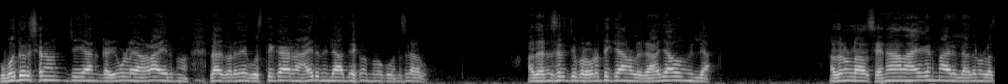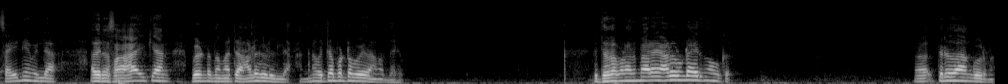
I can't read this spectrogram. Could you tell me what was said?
ഉപദർശനം ചെയ്യാൻ കഴിവുള്ള ആളായിരുന്നു. അല്ലാതെ വെറുതെ ഗുസ്തിക്കാരനായിരുന്നില്ല അദ്ദേഹം നമുക്ക് മനസ്സിലാകും. അതനുസരിച്ച് പ്രവർത്തിക്കാനുള്ള രാജാവുമില്ല. അതിനുള്ള സേനാനായകന്മാരില്ല അതിനുള്ള സൈന്യമില്ല. അതിനെ സഹായിക്കാൻ വേണ്ടുന്ന മറ്റാളുകളില്ല. അങ്ങനെ ഒറ്റപ്പെട്ടു പോയതാണ് അദ്ദേഹം. യുദ്ധതമണന്മാരായ ആളുകളുണ്ടായിരുന്നു നമുക്ക്. തിരുവിതാംകൂറിന്.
